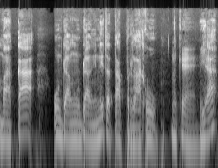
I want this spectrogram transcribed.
maka undang-undang ini tetap berlaku. Oke. Ya,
